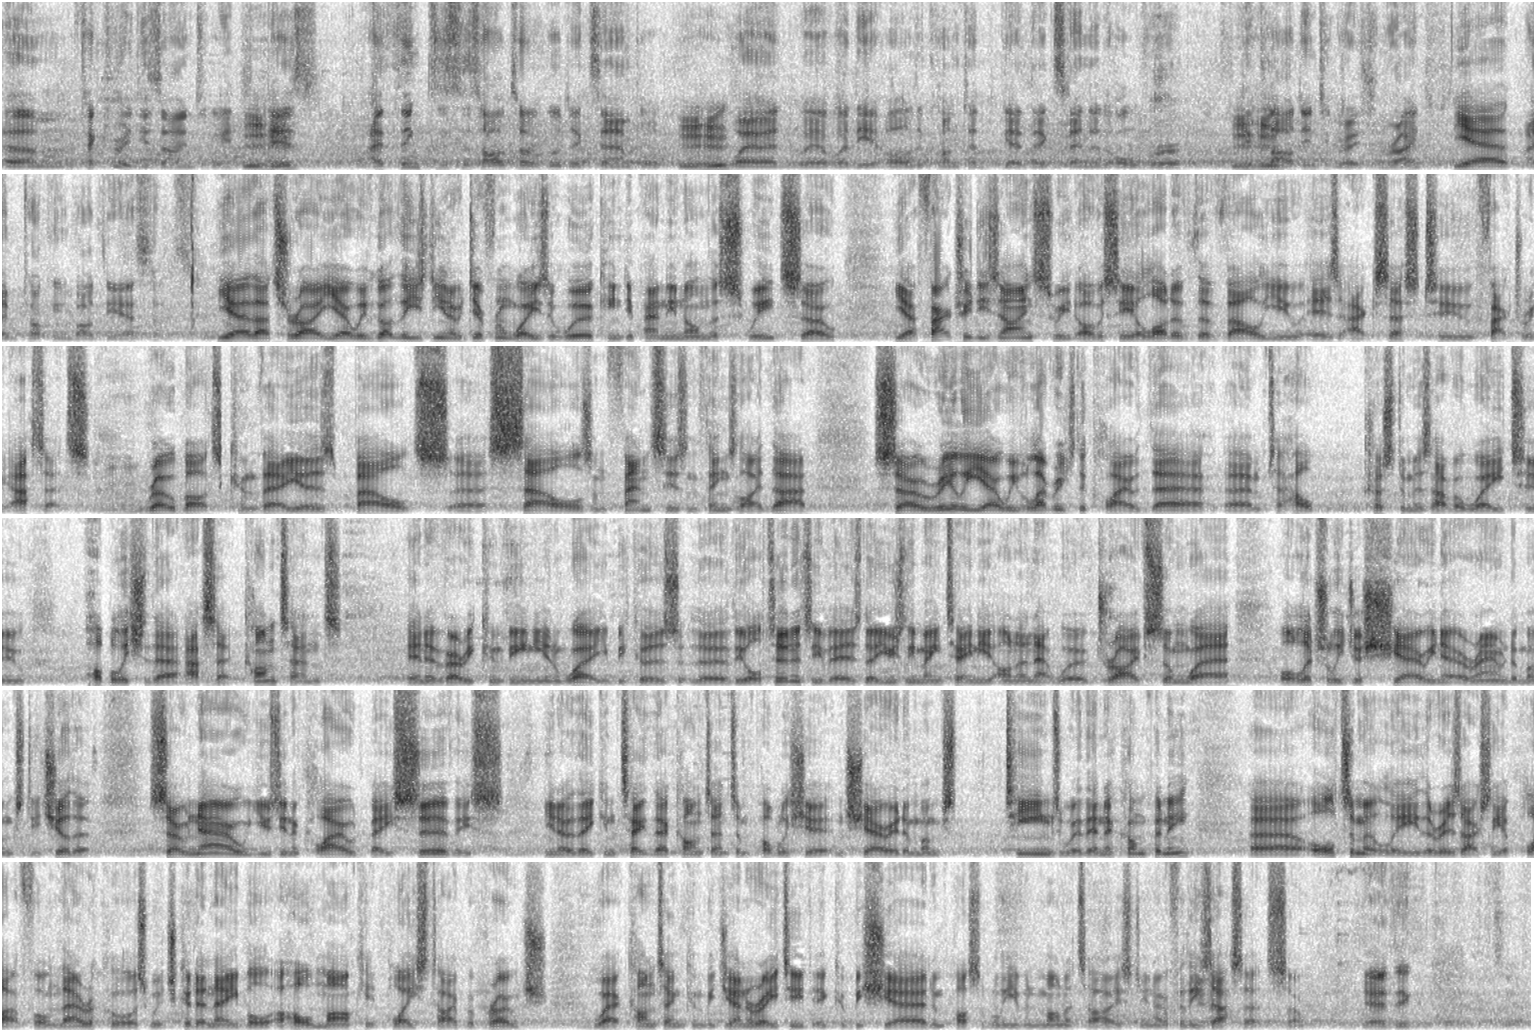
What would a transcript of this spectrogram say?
um, factory design suite, mm -hmm. I think this is also a good example mm -hmm. where where, where the, all the content get extended over the mm -hmm. cloud integration, right? Yeah. I'm talking about the assets. Yeah, that's right. Yeah, we've got these, you know, different ways of working depending on the suite. So, yeah, factory design suite, obviously a lot of the value is access to factory assets. Mm -hmm. Robots, conveyors, belts, uh, cells and fences and things like that. So really, yeah, we've leveraged the cloud there um, to help customers have a way to publish their asset content in a very convenient way because the, the alternative is they're usually maintaining it on a network drive somewhere or literally just sharing it around amongst each other. So now using a cloud-based service, you know, they can take their content and publish it and share it amongst teams within a company. Uh, ultimately, there is actually a platform there, of course, which could enable a whole marketplace type approach where content can be generated, it could be shared, and possibly even monetized, you know, for these yeah. assets. So, yeah, the,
